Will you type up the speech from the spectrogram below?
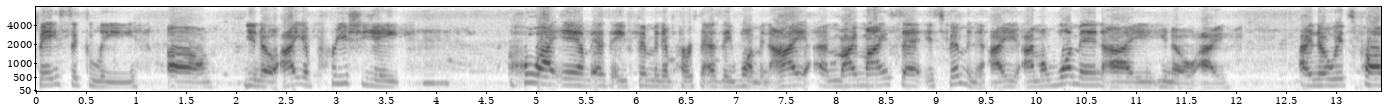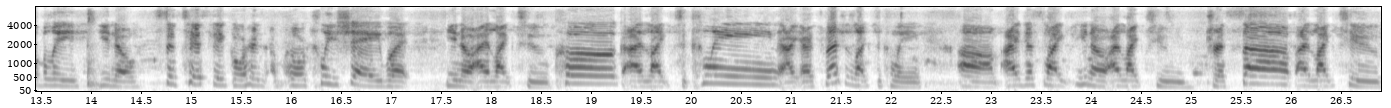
basically, um, you know, I appreciate who I am as a feminine person, as a woman. I my mindset is feminine. I I'm a woman. I you know I I know it's probably, you know, statistic or or cliche, but you know, I like to cook. I like to clean. I, I especially like to clean. Um, I just like, you know, I like to dress up. I like to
